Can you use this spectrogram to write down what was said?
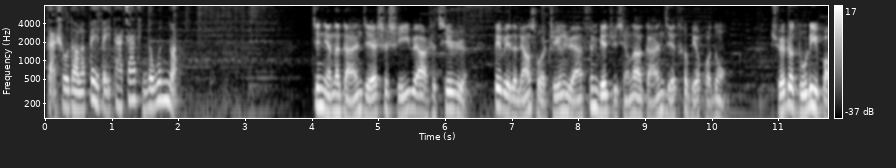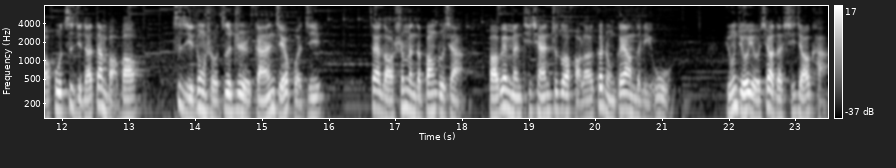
感受到了贝贝大家庭的温暖。今年的感恩节是十一月二十七日，贝贝的两所直营园分别举行了感恩节特别活动。学着独立保护自己的蛋宝宝，自己动手自制感恩节火鸡。在老师们的帮助下，宝贝们提前制作好了各种各样的礼物：永久有效的洗脚卡、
